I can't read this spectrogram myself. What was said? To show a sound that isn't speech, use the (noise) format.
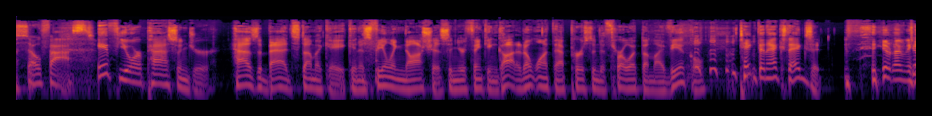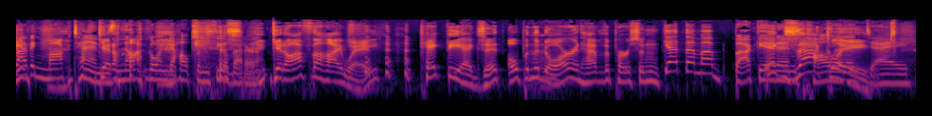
so fast. If your passenger has a bad stomach ache and is feeling nauseous and you're thinking, God, I don't want that person to throw up in my vehicle, (laughs) take the next exit. (laughs) you know what I mean? Driving Mach 10 Get is off. not going to help them feel better. Get off the highway, take the exit, open the uh. door, and have the person Get them a bucket and call it a Exactly. day.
